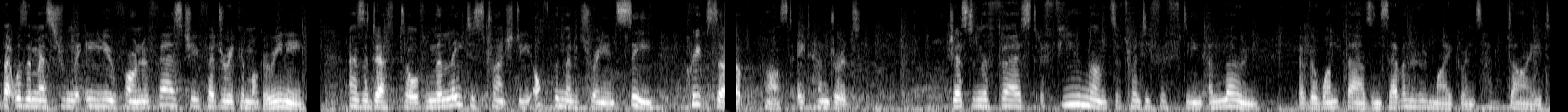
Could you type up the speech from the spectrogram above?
That was a message from the EU Foreign Affairs Chief Federica Mogherini as the death toll from the latest tragedy off the Mediterranean Sea creeps up past 800. Just in the first few months of 2015 alone, over 1,700 migrants have died.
